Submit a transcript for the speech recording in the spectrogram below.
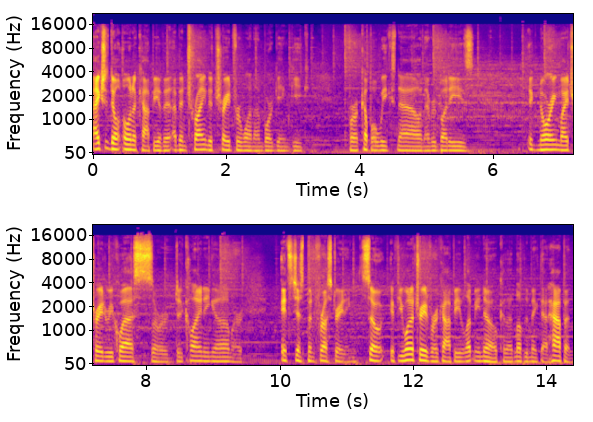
I actually don't own a copy of it. I've been trying to trade for one on Board Game Geek for a couple weeks now, and everybody's ignoring my trade requests or declining them, or it's just been frustrating. So if you want to trade for a copy, let me know because I'd love to make that happen.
